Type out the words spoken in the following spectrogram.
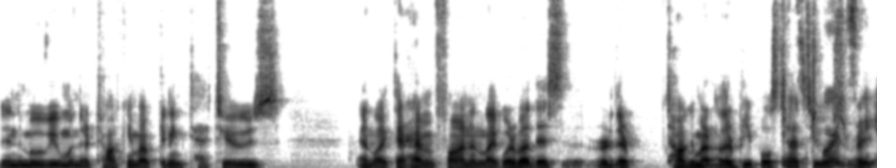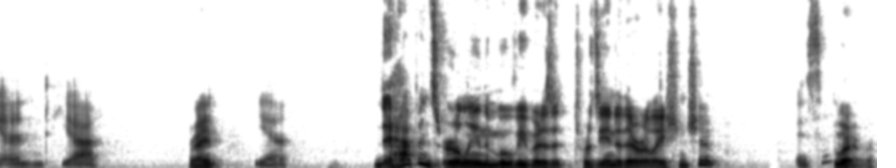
in the movie when they're talking about getting tattoos, and like they're having fun and like what about this or they're talking about other people's It's tattoos, towards right? the end. Yeah. Right? Yeah. It happens early in the movie, but is it towards the end of their relationship? Is it? Whatever.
